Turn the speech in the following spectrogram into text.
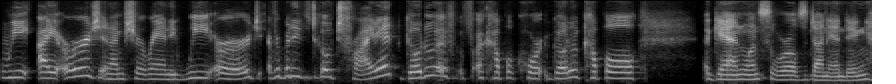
we i urge and i'm sure randy we urge everybody to go try it. Go to a, a couple court go to a couple again once the world's done ending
